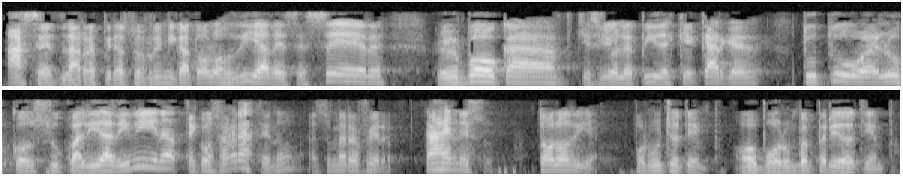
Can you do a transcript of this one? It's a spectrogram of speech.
haces la respiración rítmica todos los días de ese ser, lo invocas, que si yo le pides que cargue tu tubo de luz con su cualidad divina, te consagraste, ¿no? A eso me refiero. Estás en eso, todos los días, por mucho tiempo, o por un buen periodo de tiempo.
